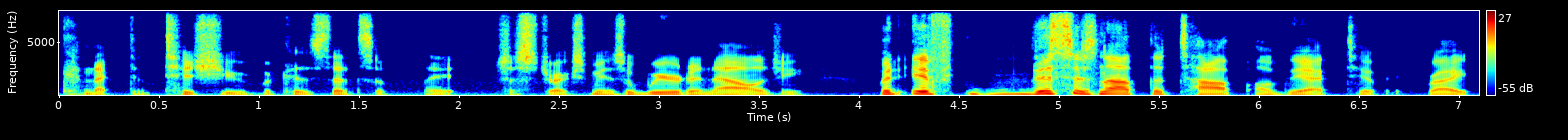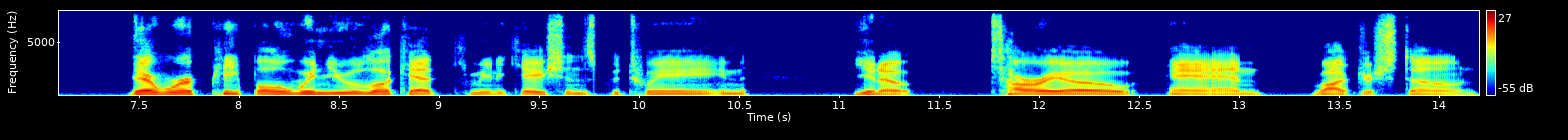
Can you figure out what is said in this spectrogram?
connective tissue because that's a, it just strikes me as a weird analogy. But if this is not the top of the activity, right? There were people, when you look at communications between, you know, Tarrio and Roger Stone,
